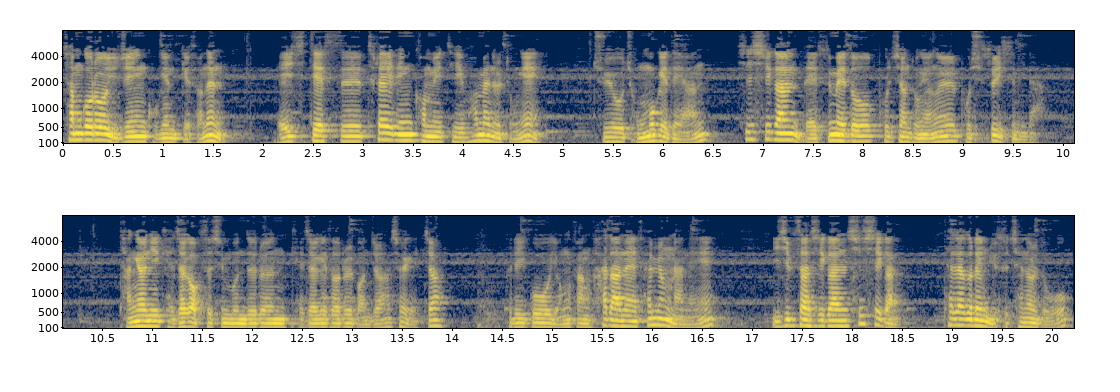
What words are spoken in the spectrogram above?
참고로 유진 고객님께서는 HTS trading community 화면을 통해 주요 종목에 대한 실시간 매수매도 포지션 동향을 보실 수 있습니다. 당연히 계좌가 없으신 분들은 계좌 개설을 먼저 하셔야겠죠? 그리고 영상 하단의 설명란에 24시간 실시간 텔레그램 뉴스 채널도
